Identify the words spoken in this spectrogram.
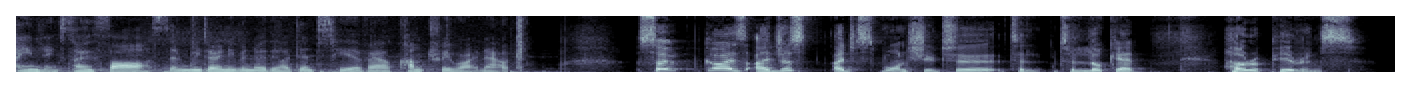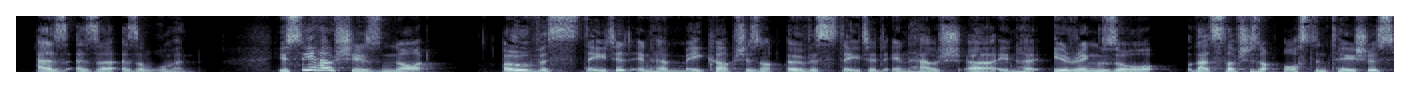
changing so fast, and we don't even know the identity of our country right now. So, guys, I just I just want you to to to look at her appearance as as a as a woman. You see how she's not overstated in her makeup. She's not overstated in how she, uh, in her earrings or that stuff. She's not ostentatious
